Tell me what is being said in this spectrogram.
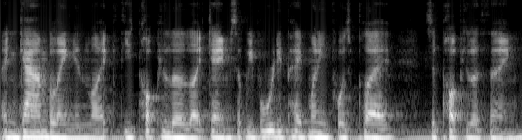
and gambling in like these popular like games that we've already paid money for to play is a popular thing.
